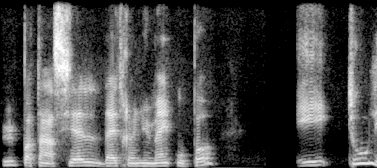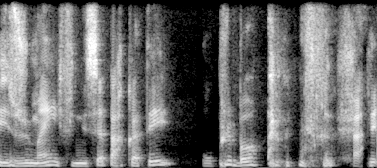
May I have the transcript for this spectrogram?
plus potentiel d'être un humain ou pas. Et tous les humains finissaient par coter au plus bas. les,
